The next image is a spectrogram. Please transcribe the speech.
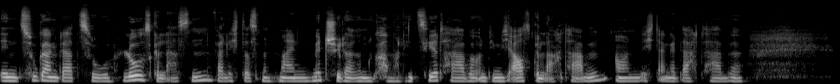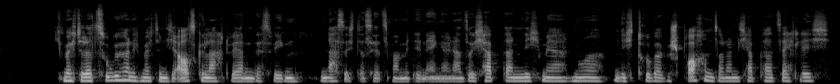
den Zugang dazu losgelassen, weil ich das mit meinen Mitschülerinnen kommuniziert habe und die mich ausgelacht haben. Und ich dann gedacht habe, ich möchte dazugehören, ich möchte nicht ausgelacht werden, deswegen lasse ich das jetzt mal mit den Engeln. Also ich habe dann nicht mehr nur nicht drüber gesprochen, sondern ich habe tatsächlich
